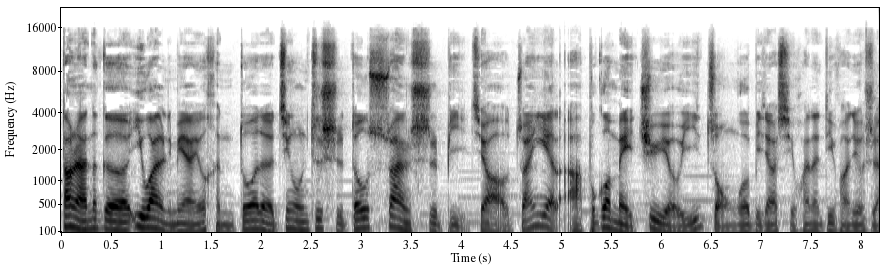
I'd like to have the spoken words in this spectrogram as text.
当然，那个亿万里面有很多的金融知识都算是比较专业了啊。不过美剧有一种我比较喜欢的地方，就是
